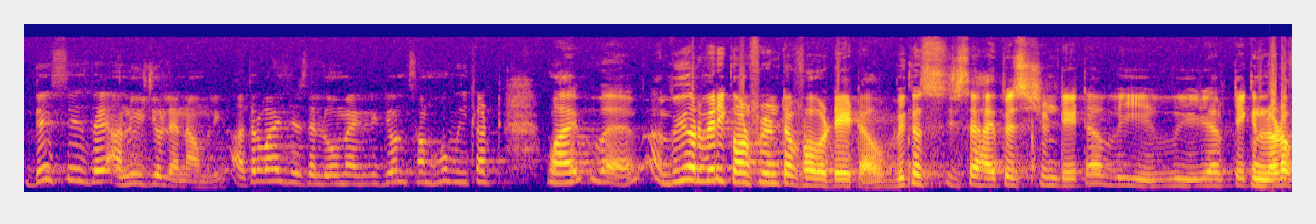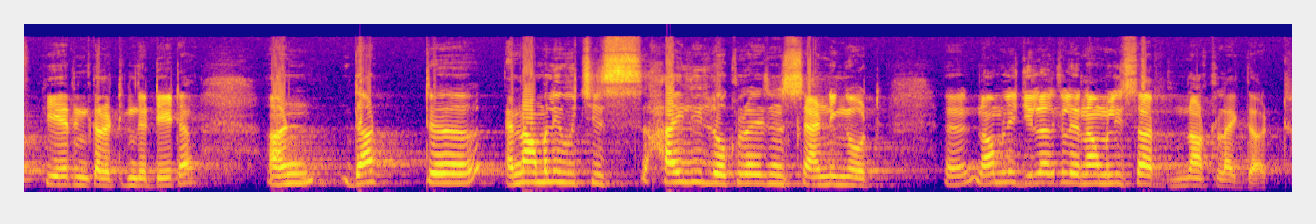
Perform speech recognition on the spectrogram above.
this is the unusual anomaly. Otherwise, it's a low magnetic zone. Somehow we thought, why, we are very confident of our data because it's a high precision data. We, we have taken a lot of care in collecting the data. And that uh, anomaly, which is highly localized and standing out, uh, normally geological anomalies are not like that.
